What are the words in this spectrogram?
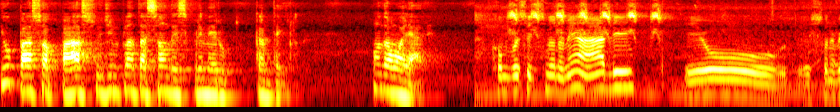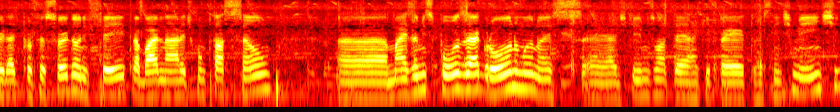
e o passo a passo de implantação desse primeiro canteiro. Vamos dar uma olhada. Como você disse, meu nome é Adri, eu, eu sou na verdade professor da Unifei, trabalho na área de computação, uh, mas a minha esposa é agrônoma, nós é, adquirimos uma terra aqui perto recentemente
